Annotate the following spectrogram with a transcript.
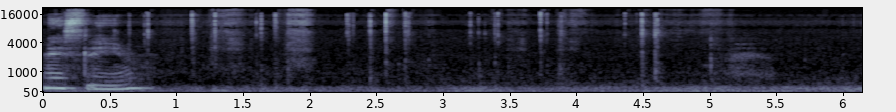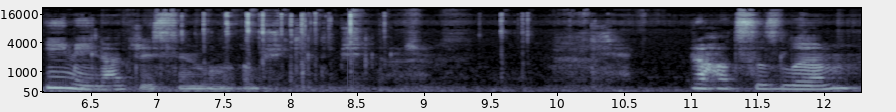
mesleğim, e-mail adresim, bunu da bu şekilde bir şeyler. Rahatsızlığım,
